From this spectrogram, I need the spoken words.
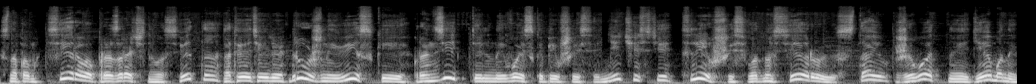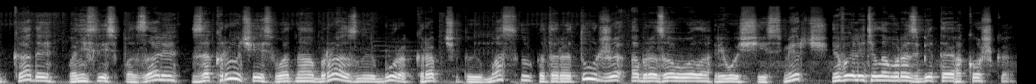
Снопом серого прозрачного света ответили дружный виск и пронзительный вой скопившейся нечисти, слившись в одну серую стаю, животные, демоны, кады понеслись по зале, закручиваясь в однообразную буро-крапчатую массу, которая тут же образовывала ревущий смерч и вылетела в разбитое окошко.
